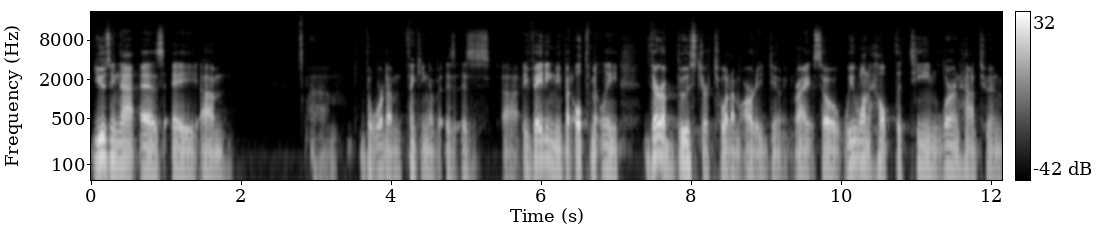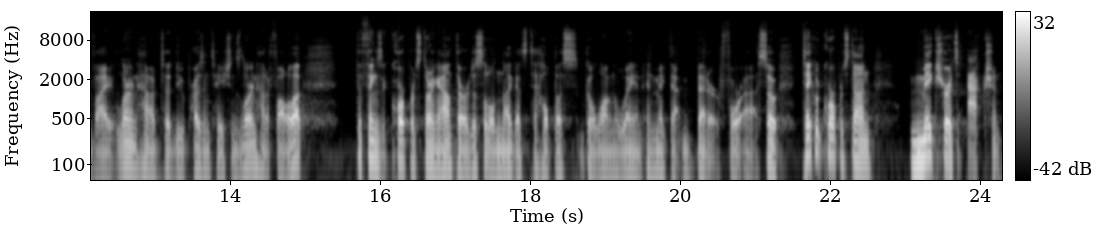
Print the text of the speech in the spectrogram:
using that as a um, um, the word I'm thinking of is, is uh, evading me, but ultimately they're a booster to what I'm already doing, right? So we want to help the team learn how to invite, learn how to do presentations, learn how to follow up. The things that corporate's throwing out there are just little nuggets to help us go along the way and, and make that better for us. So take what corporate's done, make sure it's action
